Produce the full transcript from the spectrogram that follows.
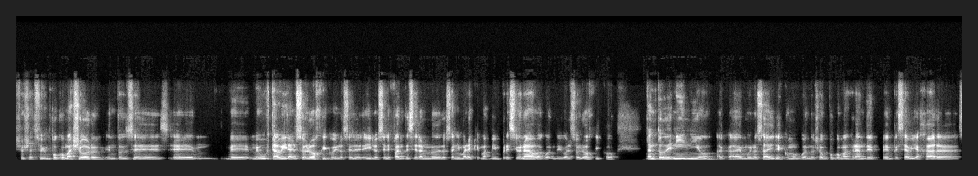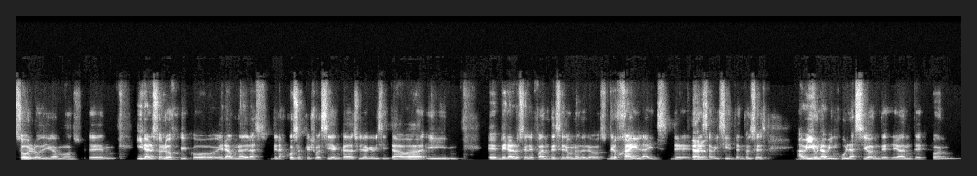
yo ya soy un poco mayor, entonces em, me, me, gustaba ir al zoológico y los, y los, elefantes eran uno de los animales que más me impresionaba cuando iba al zoológico, tanto de niño acá en Buenos Aires como cuando ya un poco más grande empecé a viajar solo, digamos. Em, ir al zoológico era una de las, de las cosas que yo hacía en cada ciudad que visitaba y eh, ver a los elefantes era uno de los, de los highlights de, de esa visita. Entonces, había una vinculación desde antes con,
